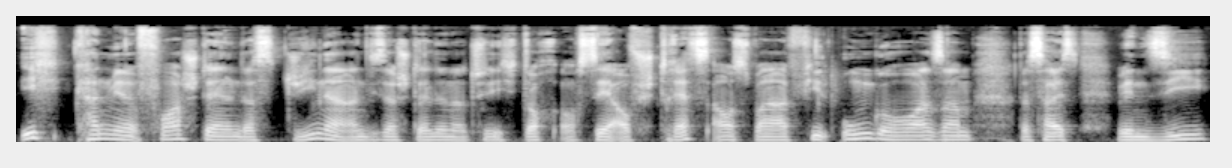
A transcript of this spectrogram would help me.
Ich kann mir vorstellen, dass Gina an dieser Stelle natürlich doch auch sehr auf Stress aus war, viel ungehorsam. Das heißt, wenn sie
